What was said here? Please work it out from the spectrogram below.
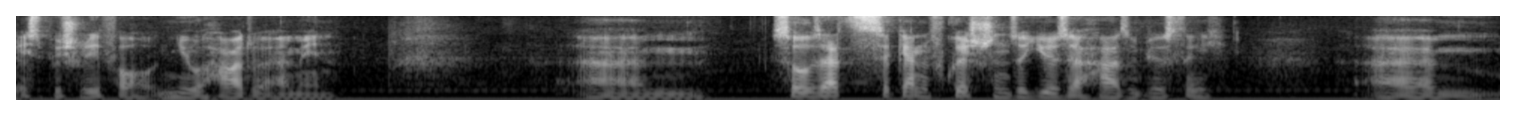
especially for new hardware I mean um, so that's the kind of question the user has obviously. Um,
